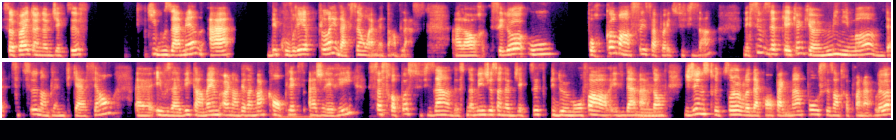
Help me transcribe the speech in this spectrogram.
ça peut être un objectif qui vous amène à découvrir plein d'actions à mettre en place. Alors, c'est là où, pour commencer, ça peut être suffisant. Mais si vous êtes quelqu'un qui a un minimum d'aptitude en planification euh, et vous avez quand même un environnement complexe à gérer, ce ne sera pas suffisant de se nommer juste un objectif puis deux mots forts, évidemment. Mm. Donc, j'ai une structure d'accompagnement pour ces entrepreneurs-là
